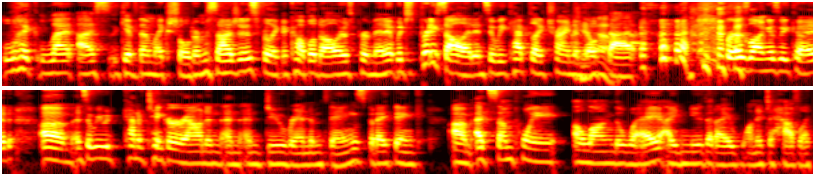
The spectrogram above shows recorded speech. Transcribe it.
like let us give them like shoulder massages for like a couple dollars per minute which is pretty solid. And so we kept like trying to milk that for as long as we could. Um, and so we would kind of tinker around and, and, and do random things. But i think um, at some point along the way i knew that i wanted to have like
